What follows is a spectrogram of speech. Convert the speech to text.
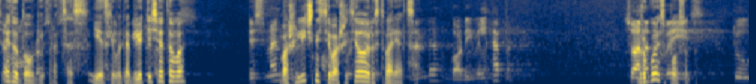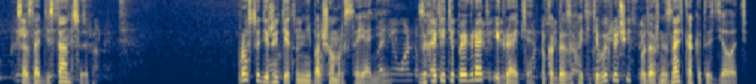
это долгий процесс. Если вы добьетесь этого, ваша личность и ваше тело растворятся. Другой способ — создать дистанцию. Просто держите это на небольшом расстоянии. Захотите поиграть — играйте, но когда захотите выключить, вы должны знать, как это сделать.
